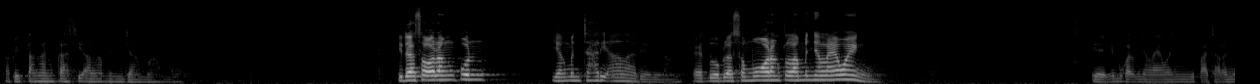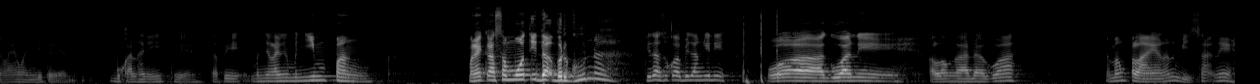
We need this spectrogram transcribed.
tapi tangan kasih Allah menjamahmu. Tidak seorang pun yang mencari Allah, dia bilang. Ayat 12, semua orang telah menyeleweng. Ya ini bukan menyeleweng, ini pacaran nyeleweng gitu ya. Bukan hanya itu ya, tapi menyeleweng menyimpang. Mereka semua tidak berguna kita suka bilang gini, wah gua nih kalau nggak ada gua emang pelayanan bisa nih.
